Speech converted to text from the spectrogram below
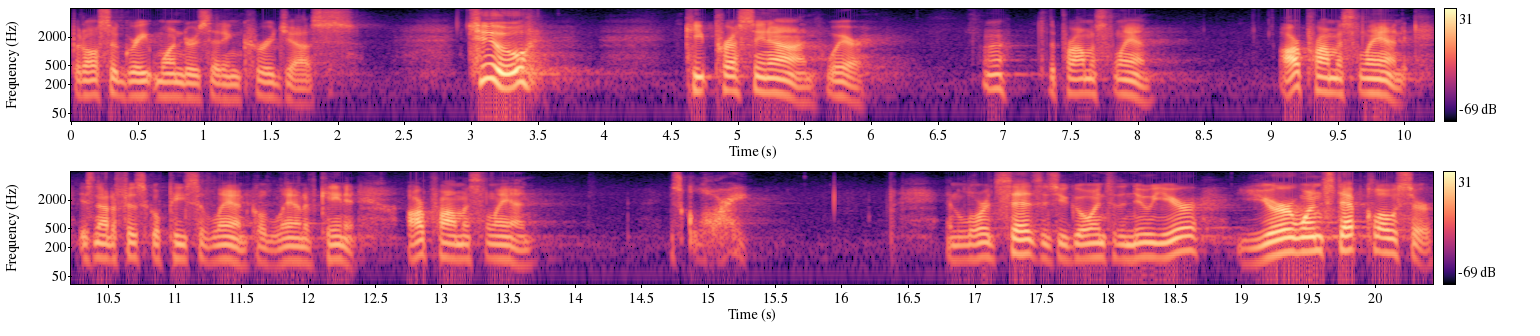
but also great wonders that encourage us. Two, keep pressing on. Where? To the promised land. Our promised land is not a physical piece of land called land of Canaan. Our promised land is glory. And the Lord says, as you go into the new year, you're one step closer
